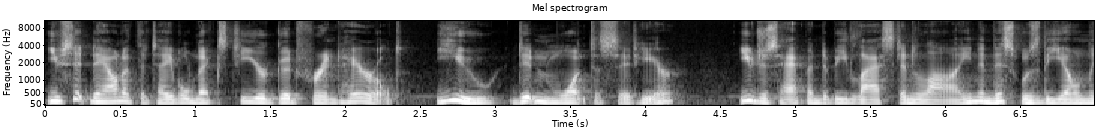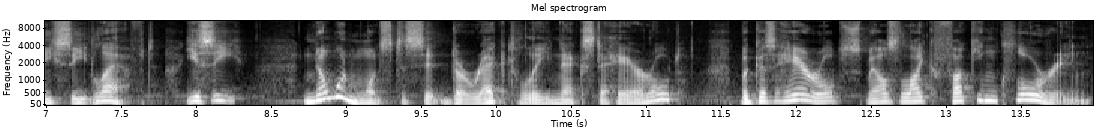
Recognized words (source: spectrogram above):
You sit down at the table next to your good friend Harold. You didn't want to sit here. You just happened to be last in line, and this was the only seat left. You see, no one wants to sit directly next to Harold, because Harold smells like fucking chlorine.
